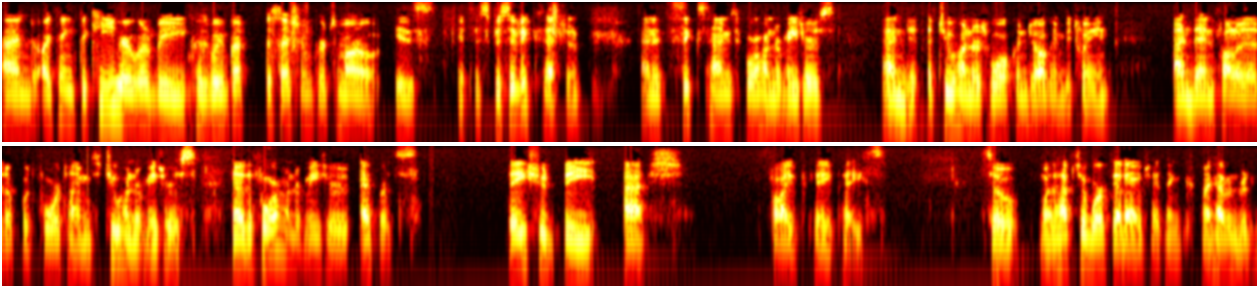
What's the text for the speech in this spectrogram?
And I think the key here will be because we've got the session for tomorrow is it's a specific session and it's six times 400 meters and a 200 walk and jog in between and then follow that up with four times 200 meters. Now, the 400 meter efforts, they should be at 5k pace. So we'll have to work that out, I think. I haven't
